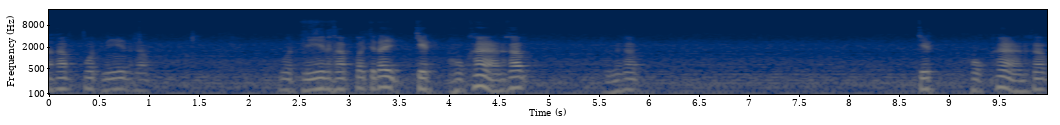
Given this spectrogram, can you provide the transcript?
นะครับงวดนี้นะครับงวดนี้นะครับก็จะได้ 7 6 5 นะครับ เห็นไหมครับเจ็ดหกห้านะครับ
